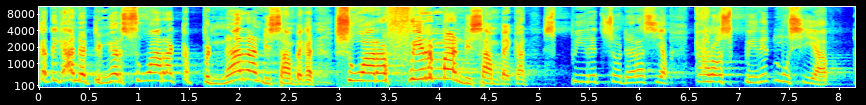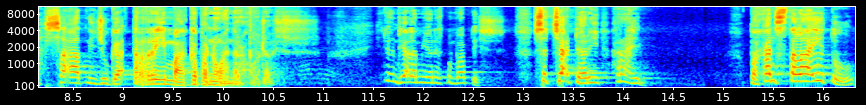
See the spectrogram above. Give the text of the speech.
ketika Anda dengar suara kebenaran disampaikan, suara firman disampaikan, spirit saudara siap. Kalau spiritmu siap, saat ini juga terima kepenuhan Roh Kudus. Itu yang dialami Yohanes Pembaptis. Sejak dari rahim. Bahkan setelah itu,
